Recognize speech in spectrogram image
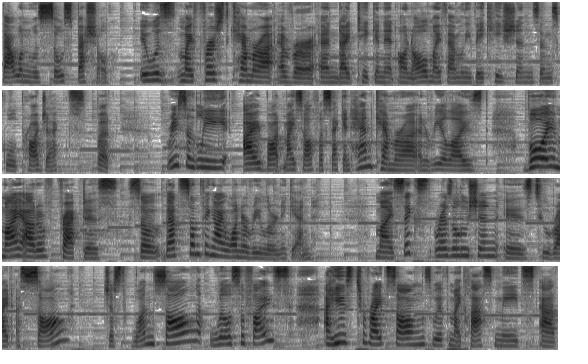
that one was so special. It was my first camera ever, and I'd taken it on all my family vacations and school projects. But recently, I bought myself a second-hand camera and realized, boy, am I out of practice. So that's something I want to relearn again. My sixth resolution is to write a song just one song will suffice. I used to write songs with my classmates at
